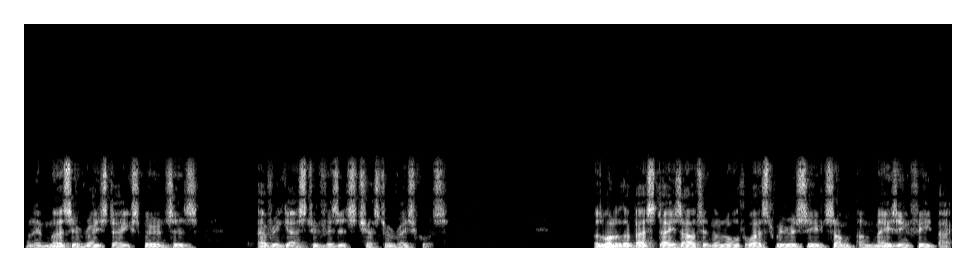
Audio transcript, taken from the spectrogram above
and immersive race day experiences for every guest who visits Chester Racecourse. As one of the best days out in the Northwest, we received some amazing feedback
